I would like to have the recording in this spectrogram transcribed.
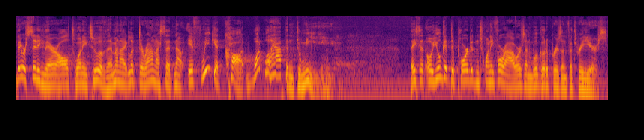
They were sitting there, all 22 of them, and I looked around and I said, Now, if we get caught, what will happen to me? They said, Oh, you'll get deported in 24 hours and we'll go to prison for three years.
